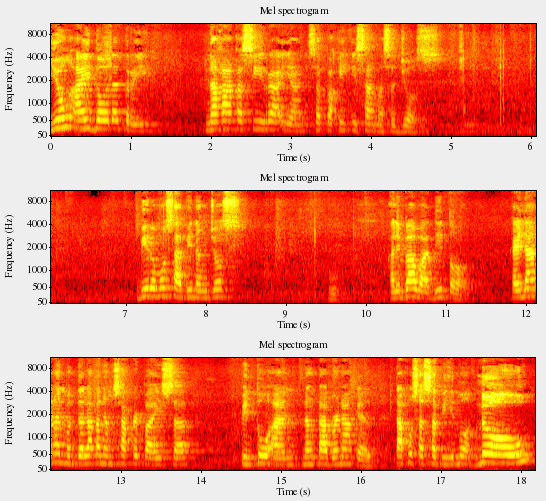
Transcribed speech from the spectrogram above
Yung idolatry, nakakasira yan sa pakikisama sa Diyos. Biro mo sabi ng Diyos, halimbawa dito, kailangan magdala ka ng sacrifice sa pintuan ng tabernacle. Tapos sasabihin mo, No!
